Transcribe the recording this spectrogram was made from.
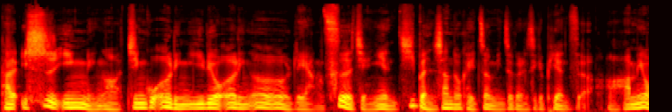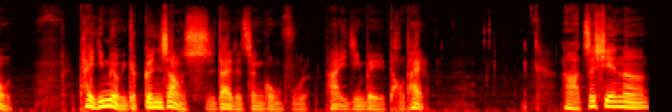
他的一世英名啊，经过二零一六、二零二二两次的检验，基本上都可以证明这个人是一个骗子啊。他没有，他已经没有一个跟上时代的真功夫了，他已经被淘汰了。那这些呢，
